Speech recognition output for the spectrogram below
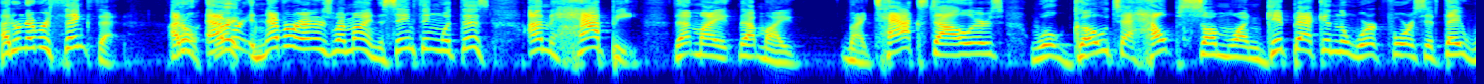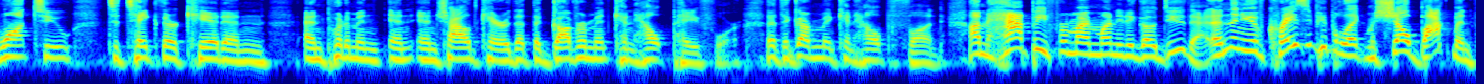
I don't ever think that. I don't No, ever. right. It never enters my mind. The same thing with this. I'm happy that my that my my tax dollars will go to help someone get back in the workforce if they want to to take their kid and and put them in, in, in childcare that the government can help pay for, that the government can help fund. I'm happy for my money to go do that. And then you have crazy people like Michele Bachmann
